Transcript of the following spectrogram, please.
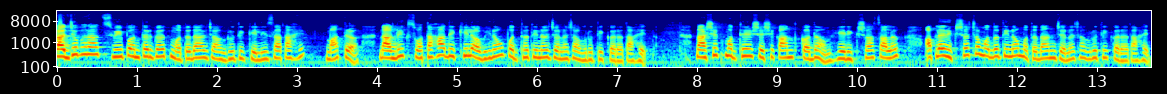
राज्यभरात स्वीप अंतर्गत मतदार जागृती केली जात आहे. मात्र नागरिक स्वतः देखील अभिनव पद्धतीनं जनजागृती करत आहेत. नाशिकमध्ये शशिकांत कदम हे रिक्षा चालक आपल्या रिक्षाच्या मदतीनं मतदान जनजागृती करत आहेत.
